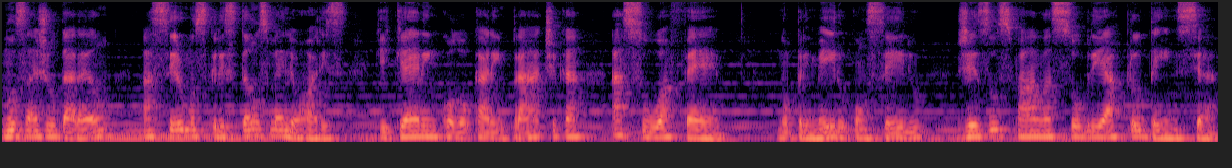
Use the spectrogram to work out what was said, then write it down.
nos ajudarão a sermos cristãos melhores que querem colocar em prática a sua fé. No primeiro conselho, Jesus fala sobre a prudência.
